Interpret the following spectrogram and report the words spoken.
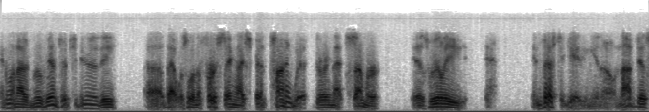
And when I would move into a community, uh, that was one of the first things I spent time with during that summer is really investigating, you know, not just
